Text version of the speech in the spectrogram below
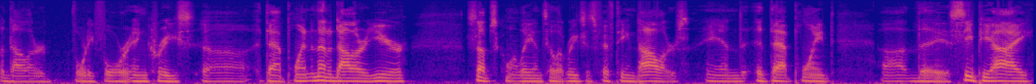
a dollar 44 increase uh, at that point, and then a dollar a year subsequently until it reaches fifteen dollars. And at that point, uh, the CPI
